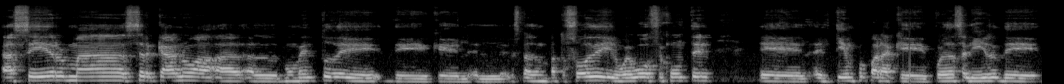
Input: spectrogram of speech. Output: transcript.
hacer más cercano al momento de, que el, el y el huevo se junten eh, el, tiempo para que pueda salir de,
